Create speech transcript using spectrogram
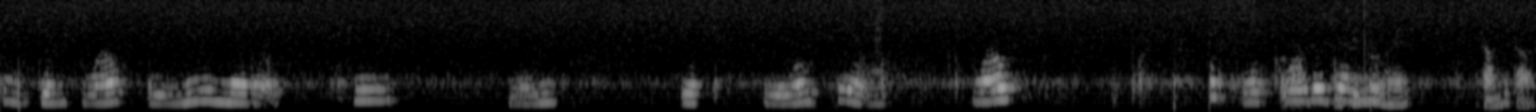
Penelope gives Ralph a new medal. She made it for him. Ralph, word again? Continue it. Sound it out.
